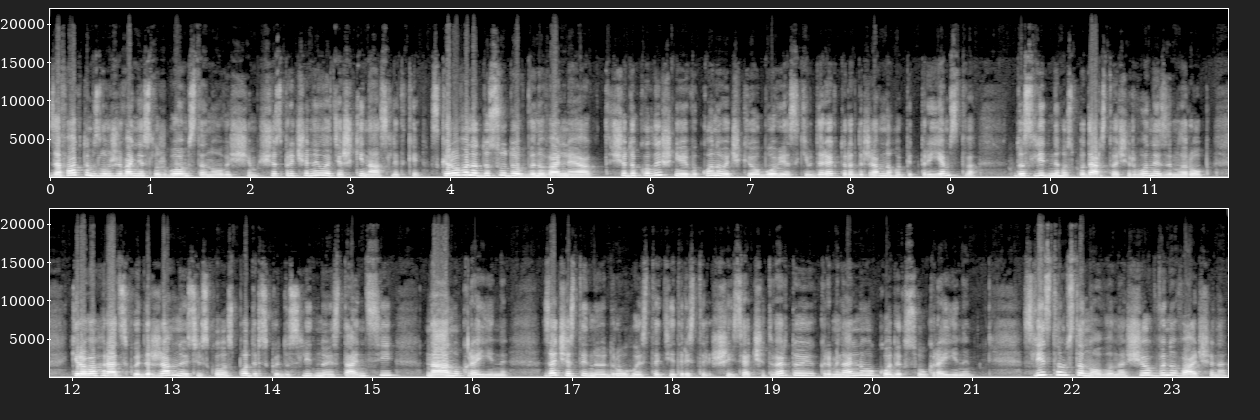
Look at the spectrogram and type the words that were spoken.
За фактом зловживання службовим становищем, що спричинило тяжкі наслідки, скеровано до суду обвинувальний акт щодо колишньої виконувачки обов'язків директора державного підприємства Дослідне господарство Червоний землероб Кіровоградської державної сільськогосподарської дослідної станції НААН України за частиною 2 статті 364 Кримінального кодексу України. Слідством встановлено, що обвинувачена,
